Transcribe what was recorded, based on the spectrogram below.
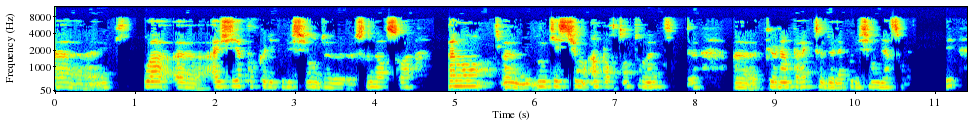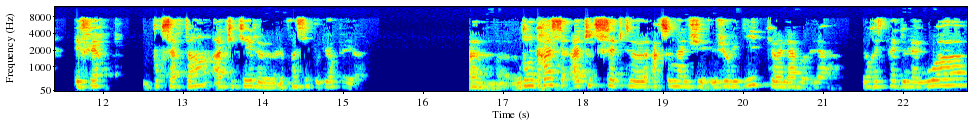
euh, doit agir pour que les pollutions sonores soient vraiment une question importante au même titre que l'impact de la pollution de l'air sur la et faire, pour certains, appliquer le, le principe pollueur-payeur. Euh, donc, grâce à toute cette arsenal juridique, la, le respect de la loi,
